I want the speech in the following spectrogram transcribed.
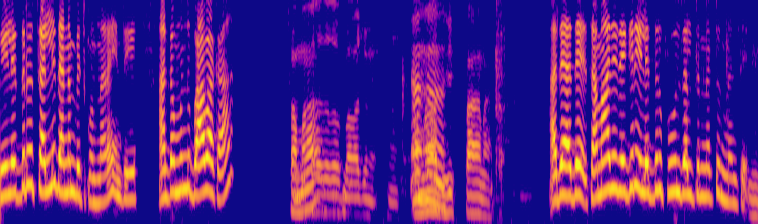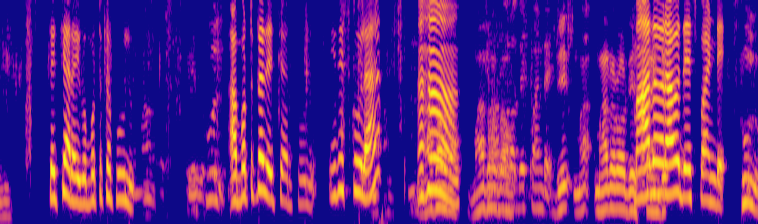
వీళ్ళిద్దరూ చల్లి దండం పెట్టుకుంటున్నారా ఏంటి? అంతకుముందు బాబాకా? అదే అదే. సమాధి దగ్గర వీళ్ళిద్దరూ పూలు చల్లుతున్నట్టు ఉందంతే. తెచ్చారు ఇగో బుట్టతో పూలు? ఆ బుట్టతో తెచ్చారు పూలు. ఇది స్కూలా? మాధవరావు దేశపాండే. స్కూలు.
